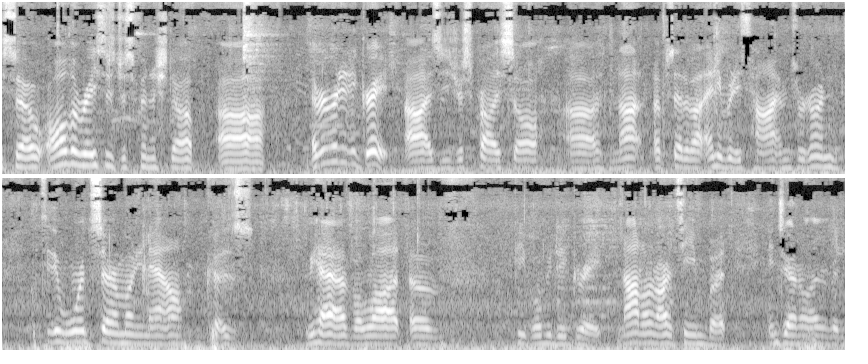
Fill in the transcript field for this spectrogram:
Okay, so all the races just finished up. Uh, everybody did great, uh, as you just probably saw. Uh, not upset about anybody's times. We're going to the awards ceremony now because we have a lot of people who did great. Not on our team, but in general, everybody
